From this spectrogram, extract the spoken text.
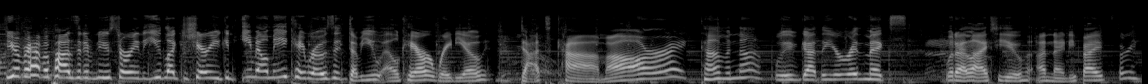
If you ever have a positive news story that you'd like to share, you can email me, krose at WLKRradio.com. All right, coming up, we've got the Eurythmics. Would I lie to you on 95.3?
